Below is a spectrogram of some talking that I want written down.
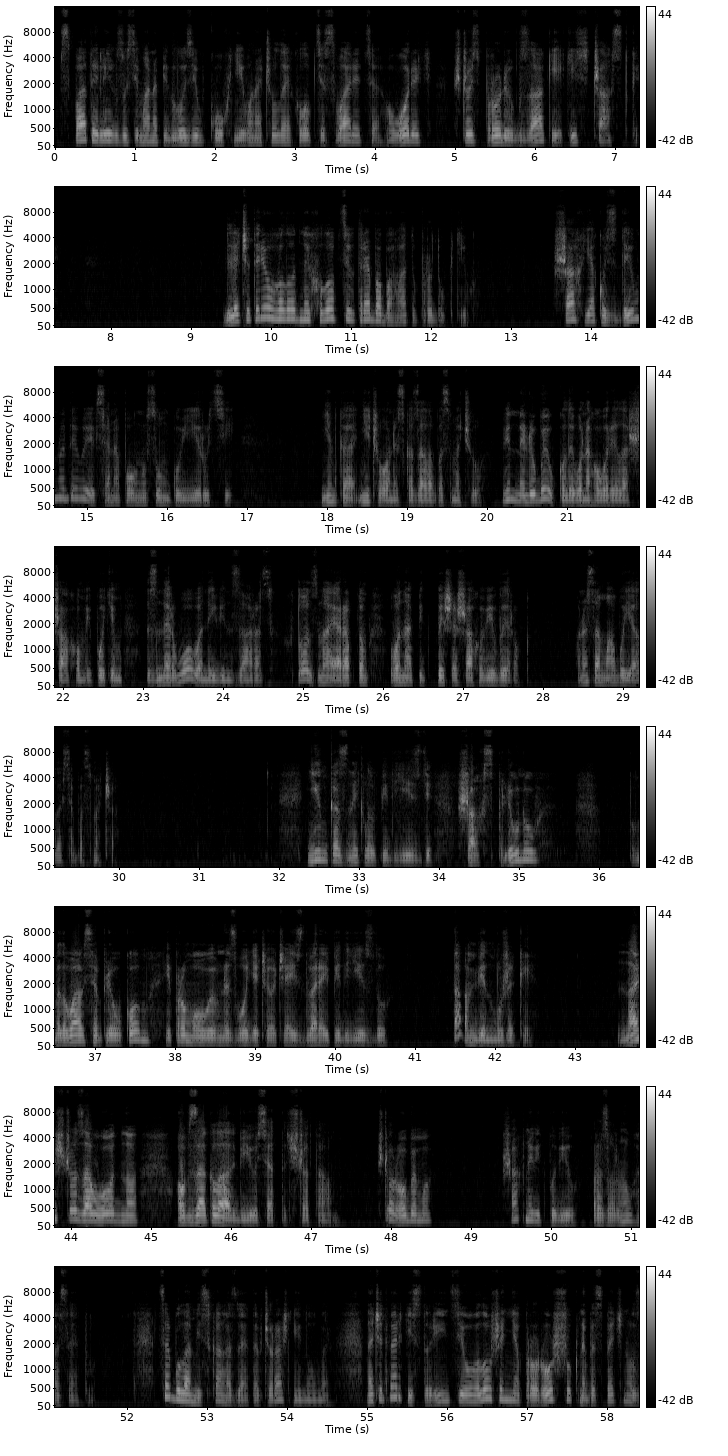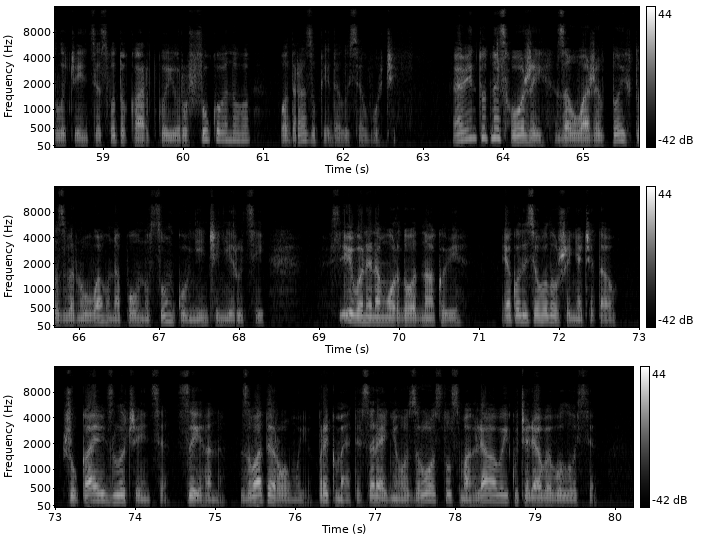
Спати ліг з усіма на підлозі в кухні, і вона чула, як хлопці сваряться, говорять щось про рюкзак і якісь частки. Для чотирьох голодних хлопців треба багато продуктів. Шах якось дивно дивився на повну сумку в її руці. Нінка нічого не сказала басмачу. Він не любив, коли вона говорила з шахом, і потім знервований він зараз. Хто знає, раптом вона підпише шахові вирок. Вона сама боялася басмача. Нінка зникла в під'їзді. Шах сплюнув, помилувався плювком і промовив, не зводячи очей з дверей під'їзду. Там він, мужики. На що завгодно об заклад б'юся, що там. Що робимо? Шах не відповів, розгорнув газету. Це була міська газета, вчорашній номер. На четвертій сторінці оголошення про розшук небезпечного злочинця з фотокарткою розшукуваного одразу кидалося в очі. А він тут не схожий, зауважив той, хто звернув увагу на повну сумку в нінчиній руці. Всі вони на морду однакові. Я колись оголошення читав. Шукають злочинця, цигана, звати Ромою, прикмети середнього зросту, смаглявий, кучеряве волосся.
